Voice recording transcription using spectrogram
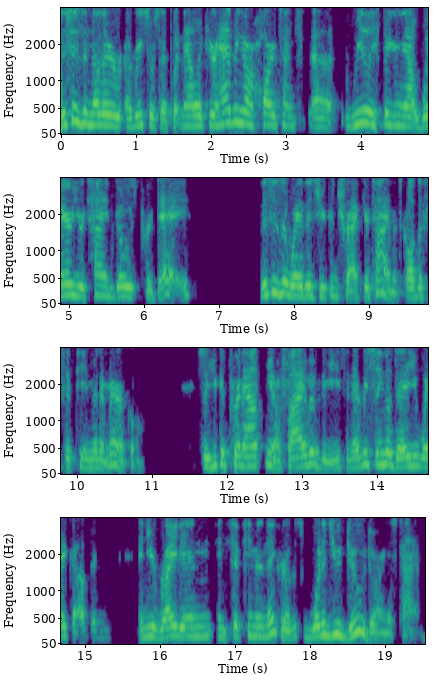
This is another resource I put. Now, if you're having a hard time uh, really figuring out where your time goes per day, this is a way that you can track your time. It's called the 15 minute miracle. So you could print out, you know, five of these, and every single day you wake up and and you write in in 15 minute increments. What did you do during this time?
